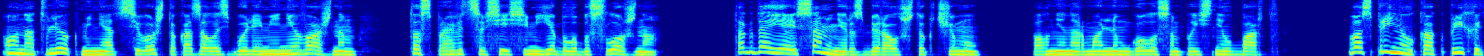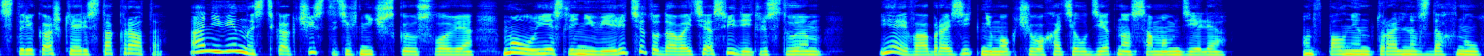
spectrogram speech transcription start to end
он отвлек меня от всего, что казалось более-менее важным, то справиться всей семье было бы сложно. Тогда я и сам не разбирал, что к чему. Вполне нормальным голосом пояснил Барт. Воспринял как прихоть старикашки-аристократа, а невинность как чисто техническое условие. Мол, если не верите, то давайте освидетельствуем. Я и вообразить не мог, чего хотел дед на самом деле. Он вполне натурально вздохнул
